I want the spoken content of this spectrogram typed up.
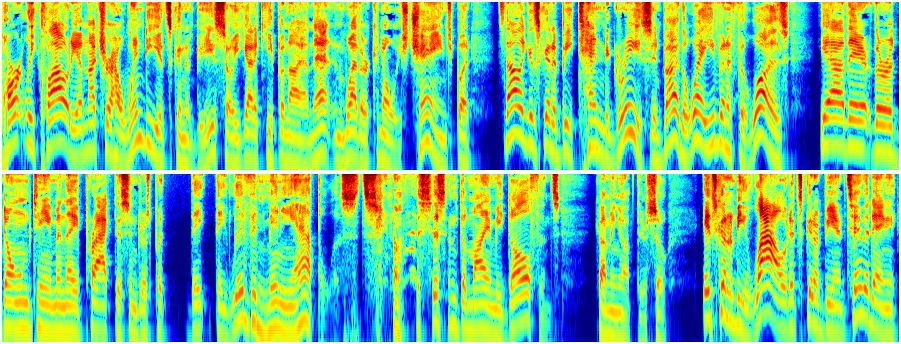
partly cloudy. I'm not sure how windy it's going to be, so you got to keep an eye on that and weather can always change, but it's not like it's going to be 10 degrees. And by the way, even if it was, yeah, they're they're a dome team and they practice indoors, but they they live in Minneapolis. It's, you know, this isn't the Miami Dolphins coming up there, so it's going to be loud. It's going to be intimidating.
